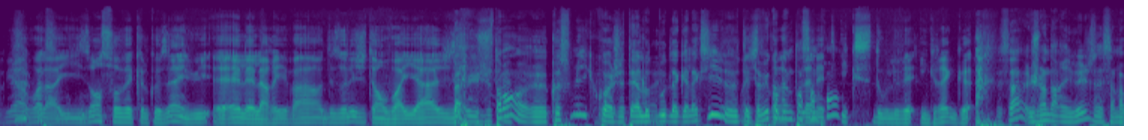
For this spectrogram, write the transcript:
Ou bien voilà, ils ont sauvé quelques-uns et lui, et elle, elle arrive. Ah, désolé, j'étais en voyage. Bah justement, euh, cosmique quoi. J'étais à l'autre Ouais. bout de la galaxie. euh, Ouais, T'as vu combien de temps ça me prend XWY. C'est ça. Je viens d'arriver. ça- m'a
